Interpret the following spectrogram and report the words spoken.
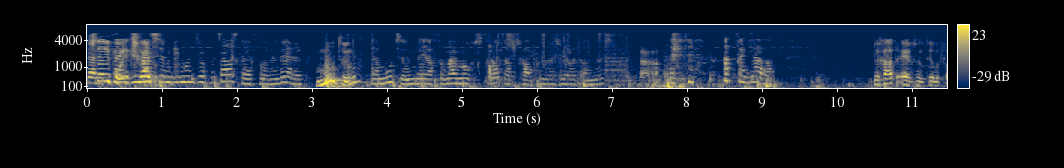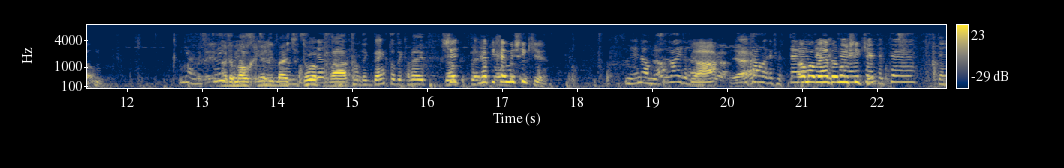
dan Stel je voor, ik die schrijf- mensen die moeten toch betaald krijgen voor hun werk. Moeten? Ja, moeten. Nou ja, voor mij mogen ze het geld afschaffen, dat is weer wat anders. Ja. ja, Er gaat ergens een telefoon. ja, dat klinkt nou, dan mogen jullie een telefoon. beetje doorpraten, want ik denk dat ik weet... Zit, heb je geen muziekje? Nee, nou moeten wij eruit. Ja. Ik Ja? kan wel even... Oh, maar we hebben een muziekje. Daar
